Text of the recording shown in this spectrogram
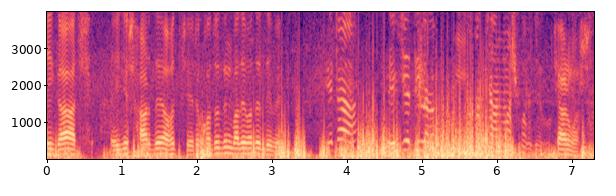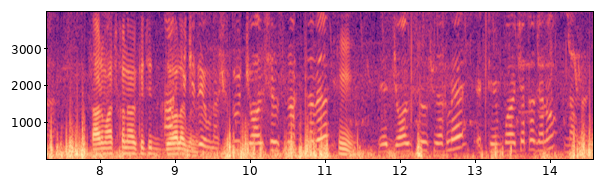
এই গাছ এই যে সার দেওয়া হচ্ছে এটা কতদিন বাদে বাদে দেবে? এটা এই যে দিলাম চার মাস পরে চার মাস। তার মাঝখানে আর কিছু দেওয়া লাগবে কিছু না? দেবো না শুধু জল সেচ রাখতে হবে। হুম। এই জল সেচ রাখলে এর টেম্পারেচারটা যেন না লাগে।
